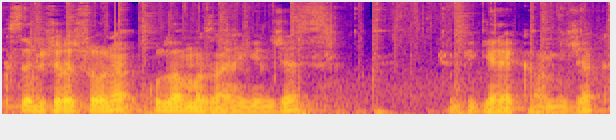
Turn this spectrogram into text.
kısa bir süre sonra kullanmaz hale geleceğiz. Çünkü gerek kalmayacak.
